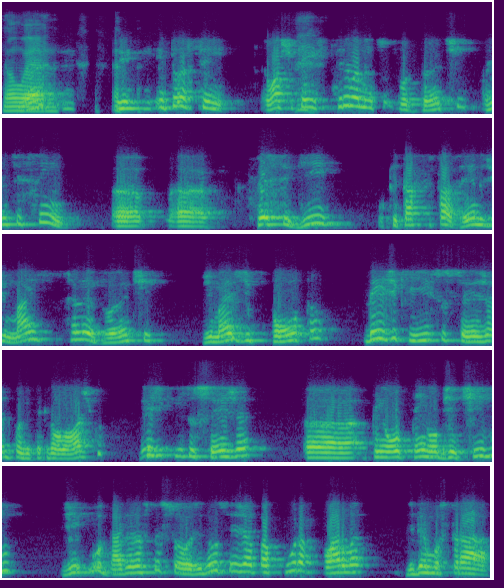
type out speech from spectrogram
Não né? é. E, então, assim, eu acho que é extremamente importante a gente, sim, uh, uh, perseguir o que está se fazendo de mais relevante, de mais de ponta, desde que isso seja, do ponto de vista tecnológico, desde que isso seja, uh, tenha, tenha o objetivo de mudar a vida das pessoas, e não seja a pura forma de demonstrar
